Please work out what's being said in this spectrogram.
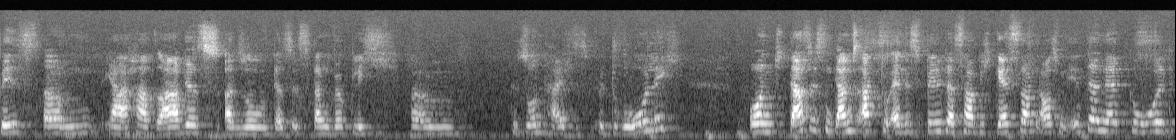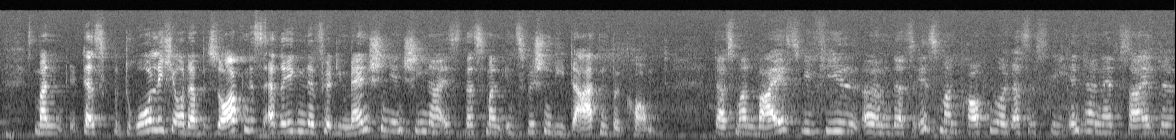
bis ähm, ja, Hazardes, also das ist dann wirklich ähm, gesundheitsbedrohlich. Und das ist ein ganz aktuelles Bild, das habe ich gestern aus dem Internet geholt. Man, das Bedrohliche oder Besorgniserregende für die Menschen in China ist, dass man inzwischen die Daten bekommt. Dass man weiß, wie viel ähm, das ist. Man braucht nur, das ist die Internetseite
